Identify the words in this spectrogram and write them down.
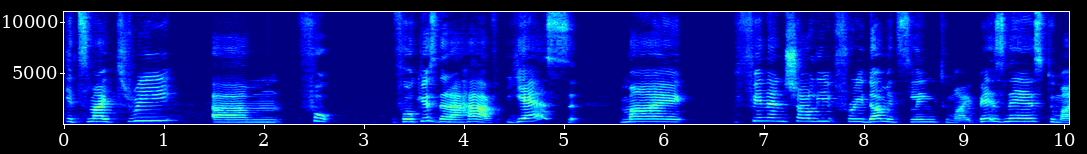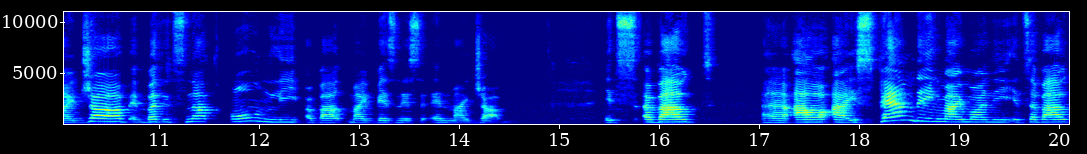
it's my three um, fo- focus that I have. Yes, my financially freedom it's linked to my business to my job but it's not only about my business and my job. It's about uh, how i spending my money. It's about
